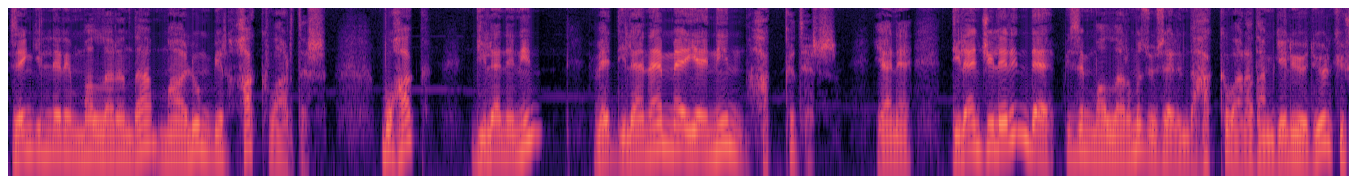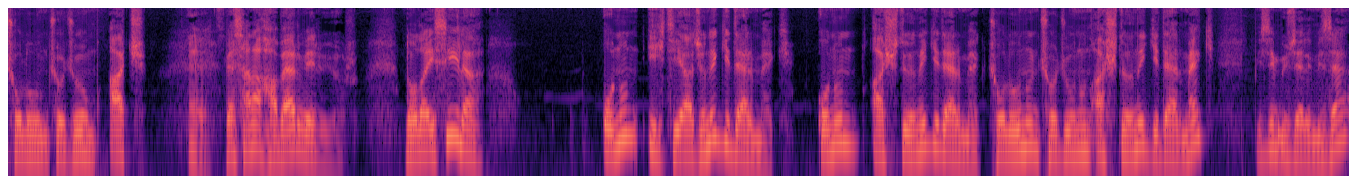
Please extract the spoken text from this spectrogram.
Zenginlerin mallarında malum bir hak vardır. Bu hak dilenenin ve dilenemeyenin hakkıdır. Yani dilencilerin de bizim mallarımız üzerinde hakkı var. Adam geliyor diyor ki çoluğum çocuğum aç Evet. Ve sana haber veriyor. Dolayısıyla onun ihtiyacını gidermek, onun açlığını gidermek, çoluğunun çocuğunun açlığını gidermek bizim üzerimize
